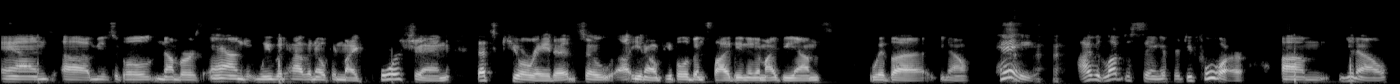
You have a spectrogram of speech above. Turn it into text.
and uh, musical numbers, and we would have an open mic portion that's curated. So uh, you know, people have been sliding into my DMs with uh, you know, hey, I would love to sing at 54, um, you know,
